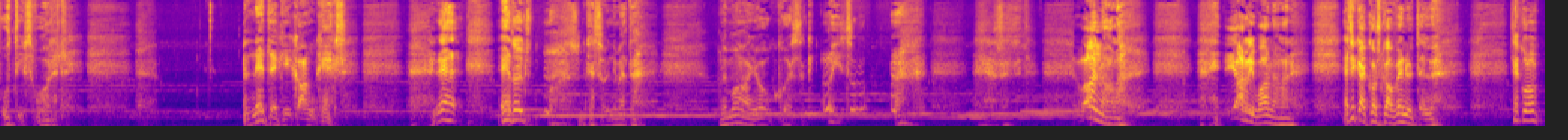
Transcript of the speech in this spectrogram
Futisvuodet. Ne teki kankeeksi. Ne, eihän toi yksi... Mikä se oli nimeltä? Oli maajoukkuessakin. Ai se Vanhala. Jari Vanhalan. Ei sekään koskaan venytellyt. Se kun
